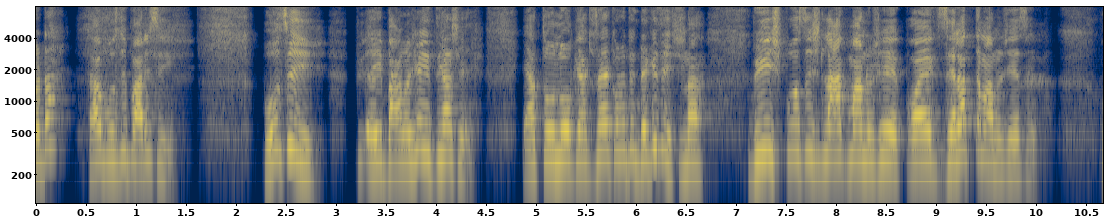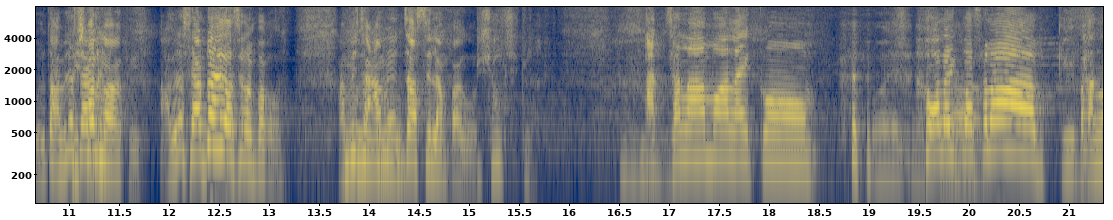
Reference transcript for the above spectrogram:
বেটা তা বুঝতে পারিসি বলছি এই বাংলাদেশের ইতিহাসে এত লোক এক জায়গায় কোনোদিন দেখেছিস? না। বিশ পঁচিশ লাখ মানুষে কয়েক জেলাতে মানুষ এসে ওই তো আমি তো বিশাল মাহফিল। আমি তো স্যাপটা হয়ে যাচ্ছিলাম পাগল। আমি আমি যাচ্ছিলাম পাগল। বিশাল আসসালামু আলাইকুম। ওয়ালাইকুম আসসালাম। কি ভালো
